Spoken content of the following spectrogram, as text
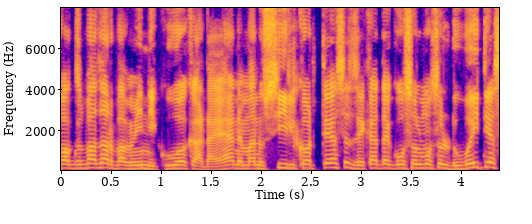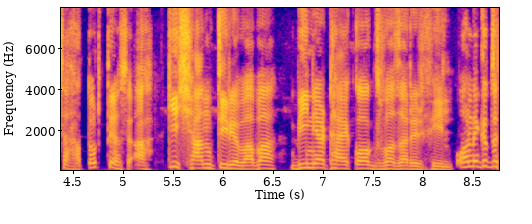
কক্সবাজার বা মিনি কুয়াকাটা। এখানে মানুষ সিল করতে আছে যেখানে গোসল মোসল ডুবাইতে আছে হাতরতে আছে আহ, কি শান্তি রে বাবা, বিনা ঠায় কক্সবাজারের ফিল অনেকে তো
